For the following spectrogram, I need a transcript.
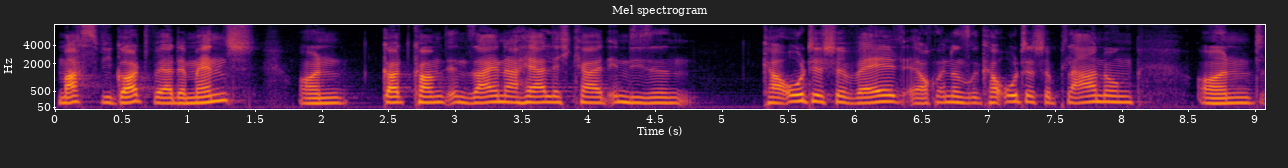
mach's wie Gott, werde Mensch und Gott kommt in seiner Herrlichkeit in diese chaotische Welt, auch in unsere chaotische Planung und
